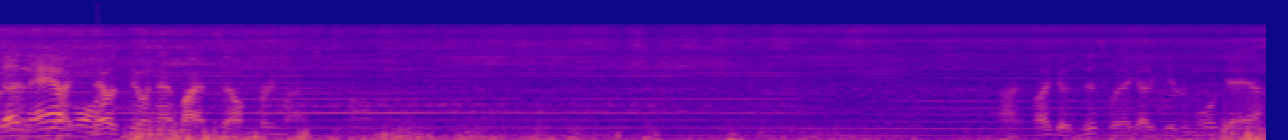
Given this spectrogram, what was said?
Doesn't that- have one. That was doing that by itself pretty much. Alright, if I go this way, I gotta give it more gas.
